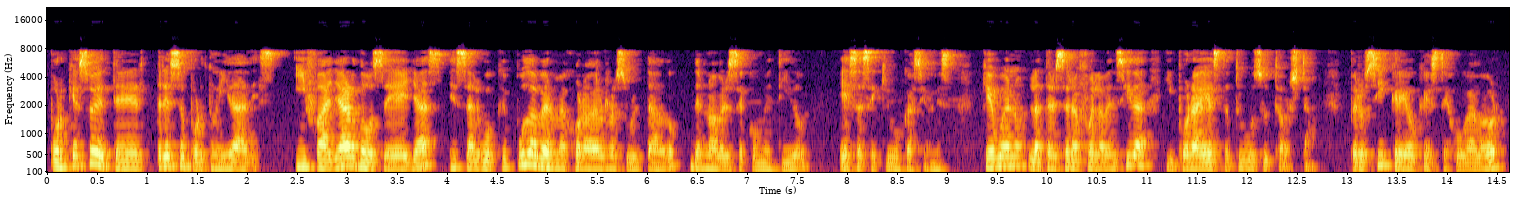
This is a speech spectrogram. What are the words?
porque eso de tener tres oportunidades y fallar dos de ellas es algo que pudo haber mejorado el resultado de no haberse cometido esas equivocaciones. Que bueno, la tercera fue la vencida y por ahí hasta tuvo su touchdown. Pero sí creo que este jugador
